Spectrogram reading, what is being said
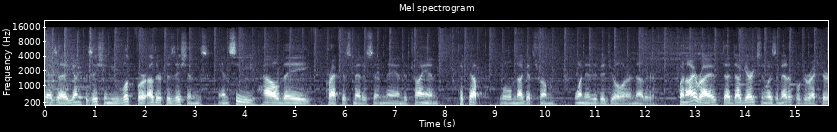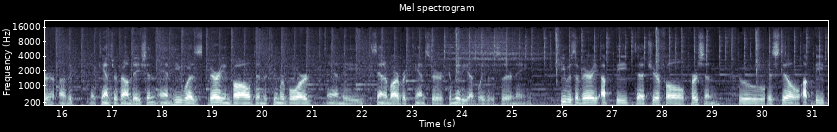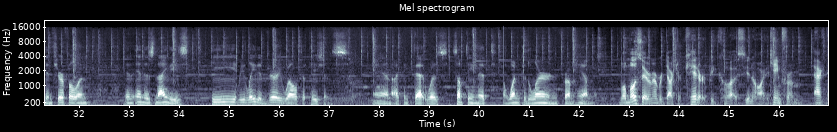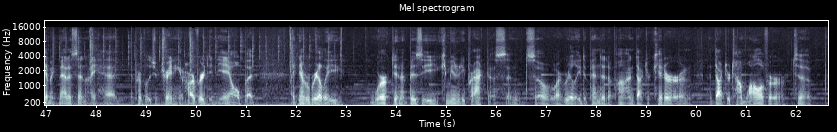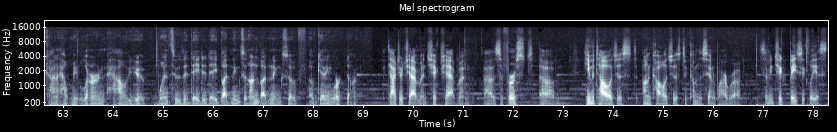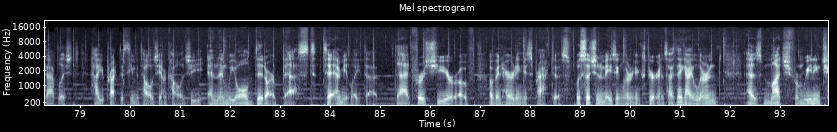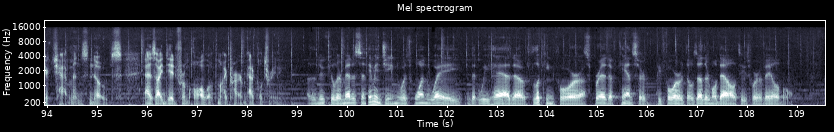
As a young physician, you look for other physicians and see how they practice medicine and to try and pick up little nuggets from one individual or another. When I arrived, uh, Doug Erickson was the medical director of the Cancer Foundation, and he was very involved in the tumor board and the Santa Barbara Cancer Committee, I believe is their name. He was a very upbeat, uh, cheerful person who is still upbeat and cheerful and in, in his 90s. He related very well to patients. And I think that was something that one could learn from him. Well, mostly I remember Dr. Kidder because, you know, I came from academic medicine. I had the privilege of training at Harvard and Yale, but I'd never really worked in a busy community practice. And so I really depended upon Dr. Kidder and Dr. Tom Walliver to kind of helped me learn how you went through the day-to-day buttonings and unbuttonings of, of getting work done. Dr. Chapman, Chick Chapman, uh, was the first um, hematologist oncologist to come to Santa Barbara. So I mean, Chick basically established how you practice hematology oncology, and then we all did our best to emulate that. That first year of, of inheriting his practice was such an amazing learning experience. I think I learned as much from reading Chick Chapman's notes as I did from all of my prior medical training. The nuclear medicine imaging was one way that we had of looking for spread of cancer before those other modalities were available.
